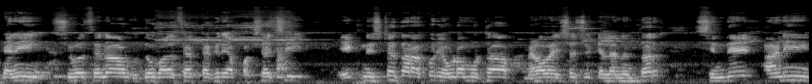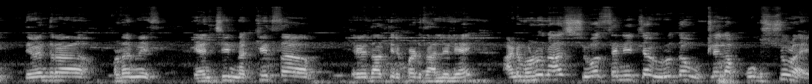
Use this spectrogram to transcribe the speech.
त्यांनी शिवसेना उद्धव बाळासाहेब ठाकरे या पक्षाची एकनिष्ठता राखून एवढा मोठा मेळावा यशस्वी केल्यानंतर शिंदे आणि देवेंद्र फडणवीस यांची नक्कीच त्रेदा तिरपट झालेली आहे. आणि म्हणून आज शिवसेनेच्या विरुद्ध उठलेला पोटशूळ आहे.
